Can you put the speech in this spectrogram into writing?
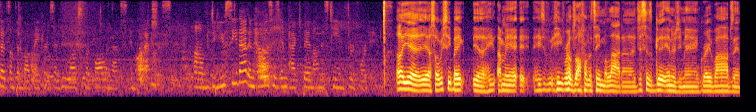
said something about Baker. He said he loves football and that's infectious. Um, do you see that, and how has his impact been on his team through four games? Oh uh, yeah, yeah. So we see Bake. Yeah, he. I mean, it, he's he rubs off on the team a lot. Uh, just his good energy, man. Great vibes, and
